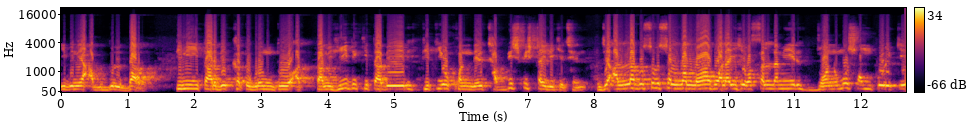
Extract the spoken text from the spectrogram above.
ইবনে আব্দুল বার তিনি তার বিখ্যাত গ্রন্থ আত্মামহিদ কিতাবের তৃতীয় খণ্ডের ২৬ পৃষ্ঠায় লিখেছেন যে আল্লাহ রসুল সাল্লাহ আলাইহি ওয়াসাল্লামের জন্ম সম্পর্কে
